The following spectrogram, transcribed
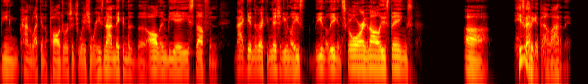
being kind of like in the Paul George situation where he's not making the, the all NBA stuff and not getting the recognition, even though he's leading the league in scoring and all these things. Uh he's got to get the hell out of there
